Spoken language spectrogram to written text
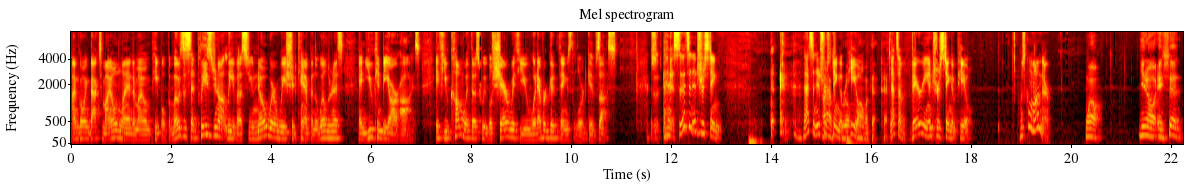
I'm going back to my own land and my own people. But Moses said, Please do not leave us. You know where we should camp in the wilderness, and you can be our eyes. If you come with us, we will share with you whatever good things the Lord gives us. So, so that's an interesting. That's an interesting appeal. that. That's a very interesting appeal. What's going on there? Well, you know, it said,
